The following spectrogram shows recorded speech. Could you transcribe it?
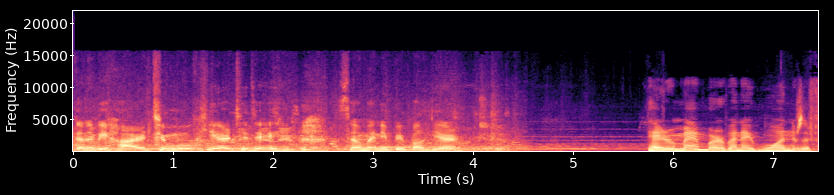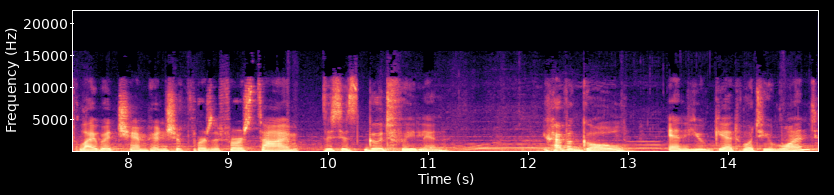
It's gonna be hard to move here today. So many people here. I remember when I won the flyweight championship for the first time. This is good feeling. You have a goal and you get what you want.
